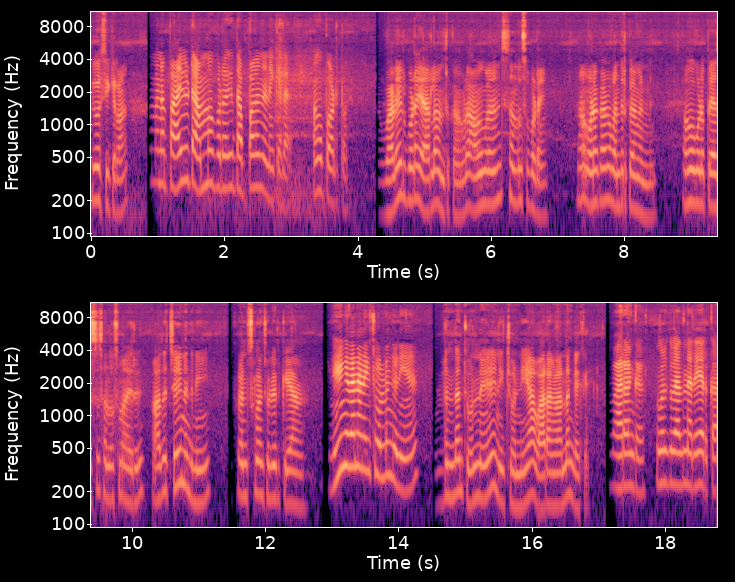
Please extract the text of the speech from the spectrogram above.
யோசிக்கலாம். ஆமாம் நான் பாய் விட்டு அம்மா போடுறதுக்கு தப்பாலாம் நினைக்கல. அவங்க போடட்டும். வளையல் போட யாரெல்லாம் வந்திருக்காங்களோ அவங்கள நினச்சி சந்தோஷப்படேன். ஆ உனக்காக வந்திருக்காங்கன்னு. அவங்க கூட பேச சந்தோஷமா இரு. அதை செய் நந்தினி. ஃப்ரெண்ட்ஸ்க்கெலாம் சொல்லியிருக்கியா? நீங்கள் தானே அன்றைக்கி சொல்லுன்னு சொன்னீங்க? இல்லைன்னு தான் சொன்னேன். நீ சொன்னியா? வராங்களான்னு தான் கேட்கேன் வராங்க. உங்களுக்கு வேலை நிறைய இருக்கா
